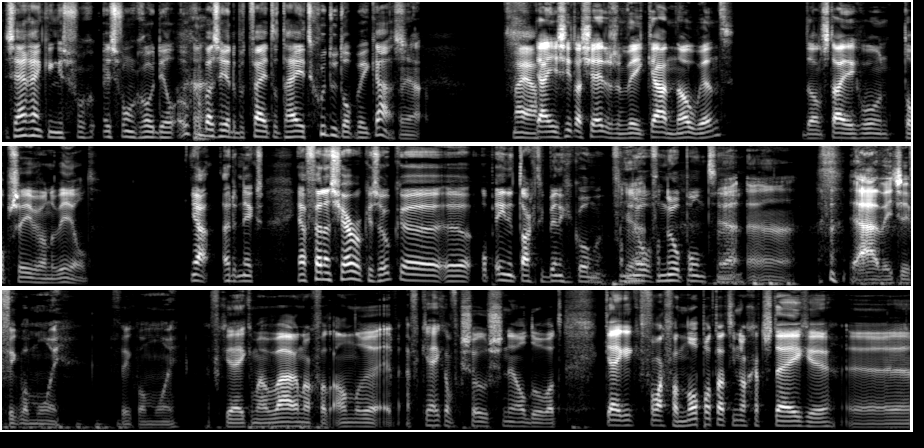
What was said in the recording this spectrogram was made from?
zijn ranking is voor, is voor een groot deel ook gebaseerd op het feit dat hij het goed doet op WK's. Ja. Maar ja, ja, je ziet als jij dus een WK nou wint, dan sta je gewoon top 7 van de wereld. Ja, uit het niks. Ja, Fallon Sherrock is ook eh, eh, op 81 binnengekomen. Van, Ja. nul, van 0 pond. Ja, eh, ja, weet je, vind ik wel mooi. Vind ik wel mooi. Even kijken, maar er waren nog wat andere. Even kijken of ik zo snel door wat. Kijk, ik verwacht van Noppert dat hij nog gaat stijgen. Eh,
